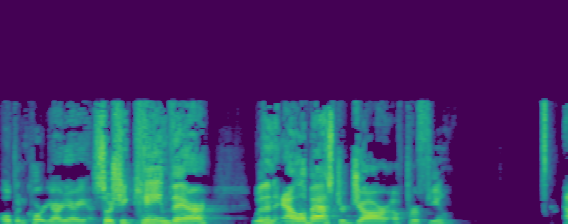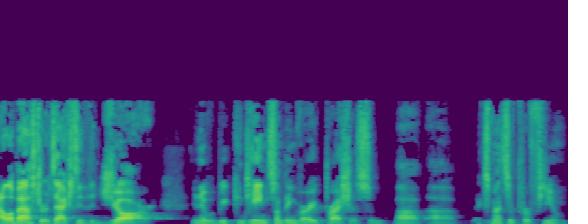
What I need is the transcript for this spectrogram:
open courtyard area. So she came there with an alabaster jar of perfume. Alabaster is actually the jar, and it would be contain something very precious, uh, uh, expensive perfume.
